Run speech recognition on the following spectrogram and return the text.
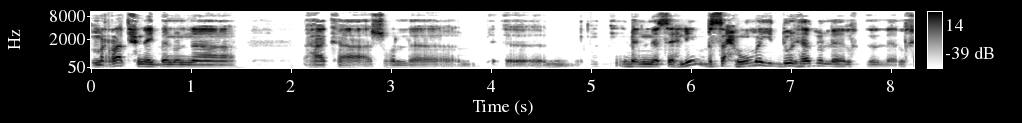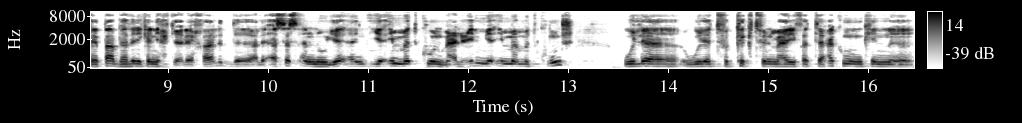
مرات حنا يبانوا لنا هكا شغل بان سهلين بصح هما يدوا لهذا الخطاب هذا اللي كان يحكي عليه خالد على أساس أنه يا إما تكون مع العلم يا إما ما تكونش. ولا ولا تفككت في المعرفة تاعك ممكن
